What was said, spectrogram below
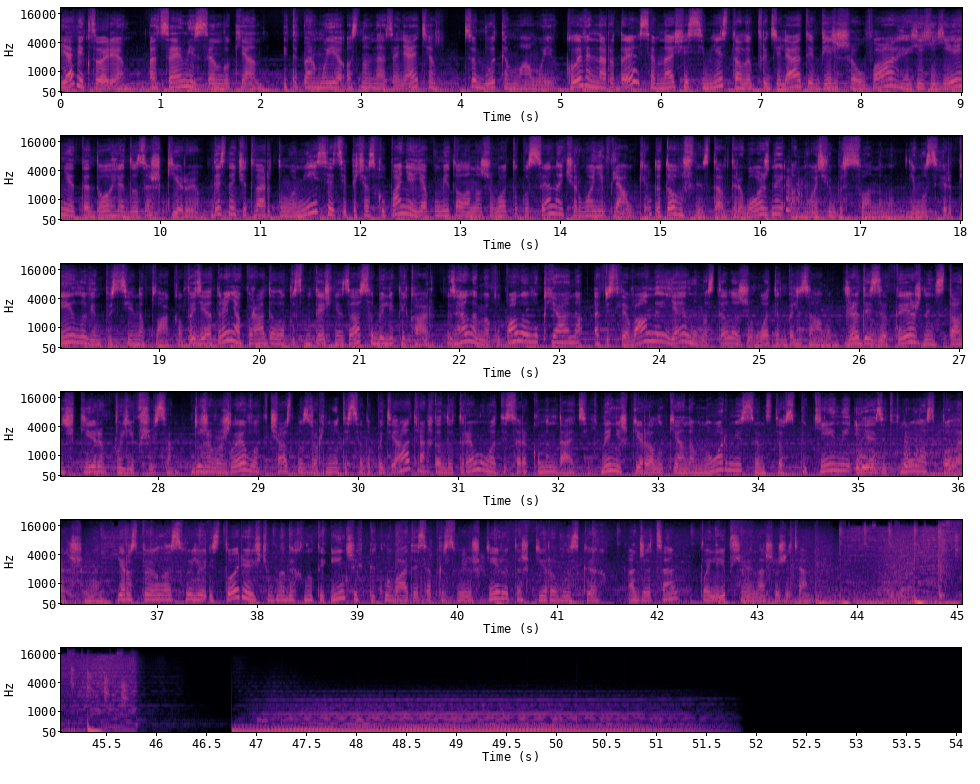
Я Вікторія, а це мій син Лук'ян. І тепер моє основне заняття це бути мамою. Коли він народився, в нашій сім'ї стали приділяти більше уваги гігієні та догляду за шкірою. Десь на четвертому місяці під час купання я помітила на животику сина червоні плямки. До того ж, він став тривожний, а ночі безсонними. Йому сверпіло, він постійно плакав. Педіатриня порадила косметичні засоби ліпікар. З гелем купали Лук'яна, а після ванни я йому мастила животик бальзамом. Вже десь за тиждень стан шкіри поліпшився. Дуже важливо вчасно звернутися до педіатра та дотримуватися рекомендацій. Нині шкіра Лук'яна в нормі, син став спокійний, і я зіткнула з полегшенням. Я розповіла свою історію, щоб надихнути інших піклуватися про свою шкіру та шкіру близьких, адже це поліпшує наше життя.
